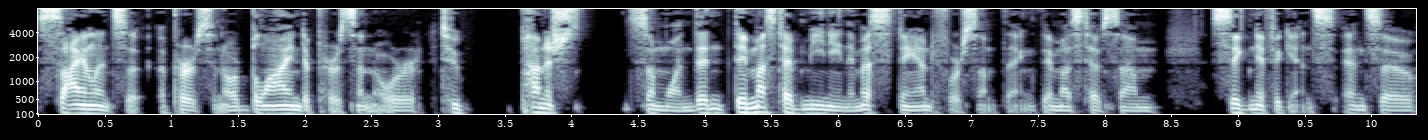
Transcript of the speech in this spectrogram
silence a, a person or blind a person or to punish someone, then they must have meaning. They must stand for something. They must have some significance. And so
